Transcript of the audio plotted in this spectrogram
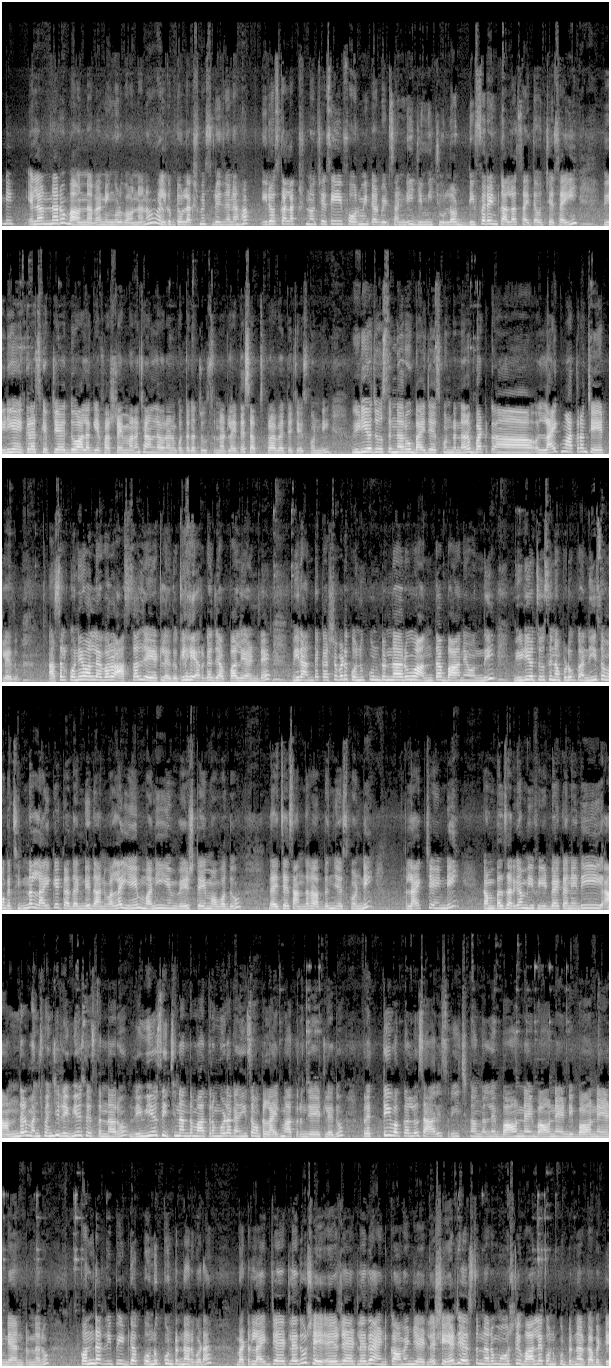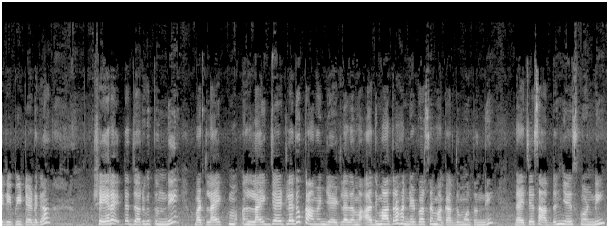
అండి. ఎలా ఉన్నారు? బాగున్నారా? నేను కూడా బాగున్నాను. Welcome to Lakshmi's design hub ఈరోజు కలెక్షన్ వచ్చేసి ఫోర్ మీటర్ బిడ్స్ అండి. జిమ్మి చూల్లో డిఫరెంట్ కలర్స్ అయితే వచ్చేసాయి. వీడియో ఎక్కడ స్కిప్ చేయొద్దు. అలాగే ఫస్ట్ టైం మన ఛానల్ ఎవరైనా కొత్తగా చూస్తున్నట్లయితే సబ్స్క్రైబ్ అయితే చేసుకోండి. వీడియో చూస్తున్నారు బై చేసుకుంటున్నారు బట్ లైక్ మాత్రం చేయట్లేదు. అసలు కొనే వాళ్ళు ఎవరు అస్సలు చేయట్లేదు క్లియర్గా చెప్పాలి అంటే. మీరు అంత కష్టపడి కొనుక్కుంటున్నారు అంతా బాగానే ఉంది. వీడియో చూసినప్పుడు కనీసం ఒక చిన్న లైకే కదండి. దానివల్ల ఏం మనీ ఏం వేస్ట్ ఏం అవ్వదు. దయచేసి అందరూ అర్థం చేసుకోండి. లైక్ చేయండి. కంపల్సరిగా మీ ఫీడ్బ్యాక్ అనేది అందరూ మంచి మంచి రివ్యూస్ ఇస్తున్నారు. రివ్యూస్ ఇచ్చినంత మాత్రం కూడా కనీసం ఒక లైక్ మాత్రం చేయట్లేదు. ప్రతి ఒక్కళ్ళు సారీస్ రీచ్ కంగల్నే బాగున్నాయి బాగున్నాయండి బాగున్నాయండి అంటున్నారు. కొందరు రిపీట్గా కొనుక్కుంటున్నారు కూడా. బట్ లైక్ చేయట్లేదు షేర్ చేయట్లేదు అండ్ కామెంట్ చేయట్లేదు. షేర్ చేస్తున్నారు మోస్ట్లీ వాళ్ళే కొనుక్కుంటున్నారు కాబట్టి రిపీటెడ్గా. షేర్ అయితే జరుగుతుంది బట్ లైక్ లైక్ చేయట్లేదు కామెంట్ చేయట్లేదు. అది మాత్రం హండ్రెడ్ పర్సెంట్ మాకు అర్థమవుతుంది. దయచేసి అర్థం చేసుకోండి.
